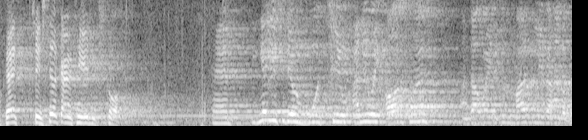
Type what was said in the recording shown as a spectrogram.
Okay? So you're still guaranteed to score. Um, you can get used to doing one, two anyway all the time and that way it doesn't matter if you leave a hand up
